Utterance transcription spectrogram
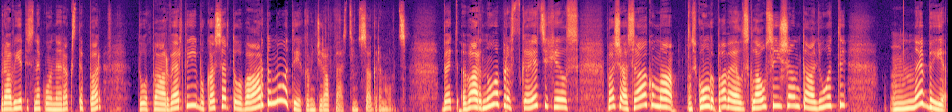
pravietis neko neraksta par to pārvērtību, kas ar to vārdu notiek, ka viņš ir apēsts un sagremots. Bet var noprast, ka Ecihils pašā sākumā skunga pavēles klausīšana tā ļoti nebija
